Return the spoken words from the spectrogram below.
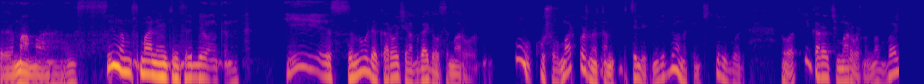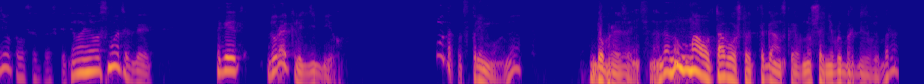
э, мама с сыном, с маленьким, с ребенком, и сынуля, короче, обгадился мороженым. Ну, кушал мороженое, там, пятилетний ребенок, или четыре года. Вот, и, короче, мороженым обвозюкался, так сказать. И на него смотрит, говорит, ты, говорит, дурак или дебил? Ну, так вот впрямую, да? Добрая женщина, да? Ну, мало того, что это цыганское внушение выбор без выбора,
